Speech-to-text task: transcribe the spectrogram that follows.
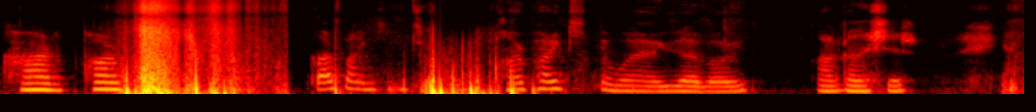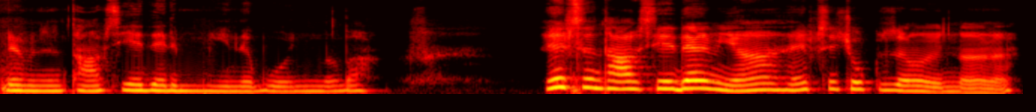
Kar park Kar Parking. Kar Parking de bayağı güzel bir oyun. Arkadaşlar. Yüklemenizi tavsiye ederim yine bu oyununa da. Hepsini tavsiye ederim ya. Hepsi çok güzel oyunlar.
